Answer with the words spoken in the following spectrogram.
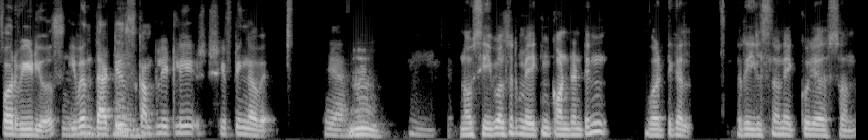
for videos even Hmm. That is Hmm. Completely shifting away yeah Mm. No CB also making content in vertical రీల్స్లోనే ఎక్కువ చేస్తుంది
